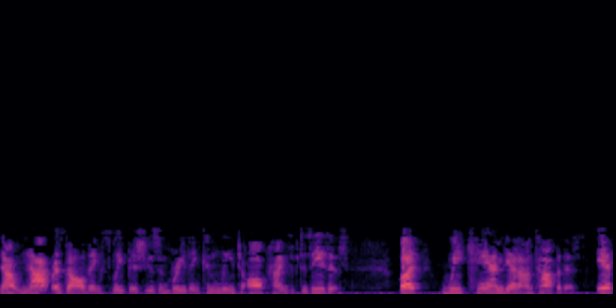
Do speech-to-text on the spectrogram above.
Now, not resolving sleep issues and breathing can lead to all kinds of diseases. But we can get on top of this if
